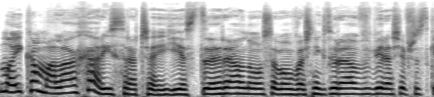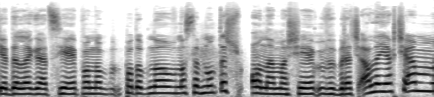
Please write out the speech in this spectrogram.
No i Kamala Harris raczej jest realną osobą właśnie, która wybiera się wszystkie delegacje. Podobno w następną też ona ma się wybrać, ale ja chciałam,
